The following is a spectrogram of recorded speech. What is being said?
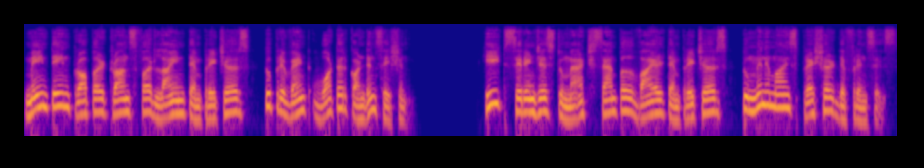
Maintain proper transfer line temperatures to prevent water condensation. Heat syringes to match sample vial temperatures to minimize pressure differences.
